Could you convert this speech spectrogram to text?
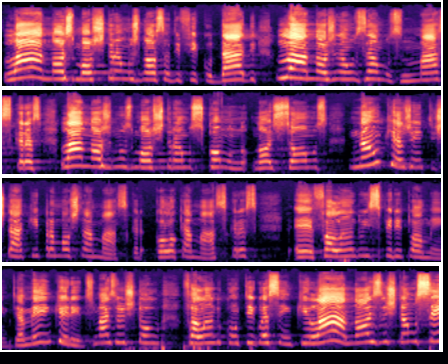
lá nós mostramos nossa dificuldade, lá nós não usamos máscaras, lá nós nos mostramos como nós somos. Não que a gente está aqui para mostrar máscara, colocar máscaras, é, falando espiritualmente. Amém, queridos? Mas eu estou falando contigo assim, que lá nós estamos sem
